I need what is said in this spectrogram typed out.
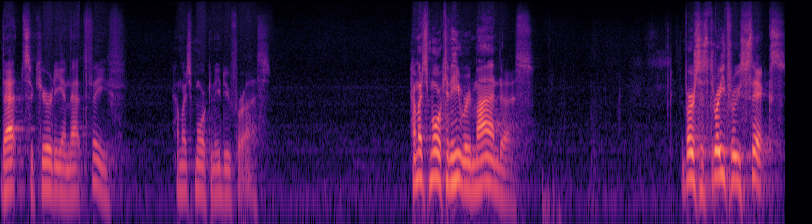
that security in that thief, how much more can he do for us? How much more can he remind us? Verses 3 through 6,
